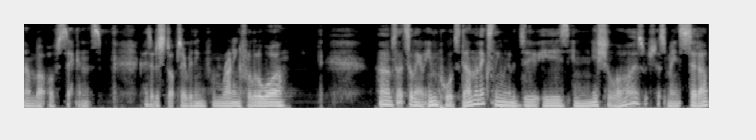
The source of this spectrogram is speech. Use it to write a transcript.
number of seconds. Okay, so it just stops everything from running for a little while. Um, so that's all our imports done. The next thing we're going to do is initialize, which just means set up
